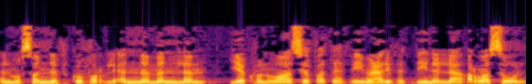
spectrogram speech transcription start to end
المصنف كفر لأن من لم يكن واسطته في معرفة دين الله الرسول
